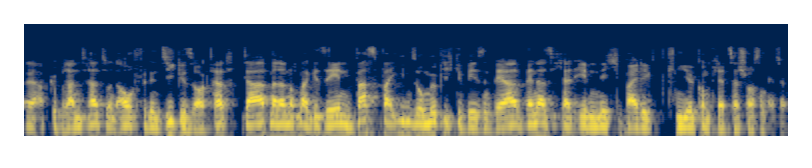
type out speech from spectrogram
äh, abgebrannt hat und auch für den Sieg gesorgt hat. Da hat man dann noch mal gesehen, was bei ihm so möglich gewesen wäre, wenn er sich halt eben nicht beide Knie komplett zerschossen hätte.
